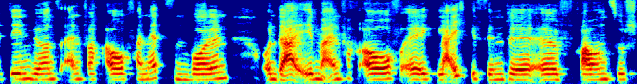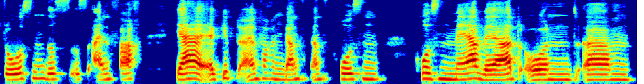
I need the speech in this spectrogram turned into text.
mit denen wir uns einfach auch vernetzen wollen und da eben einfach auf äh, gleichgesinnte äh, Frauen zu stoßen. Das ist einfach, ja, ergibt einfach einen ganz, ganz großen, großen Mehrwert und ähm,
